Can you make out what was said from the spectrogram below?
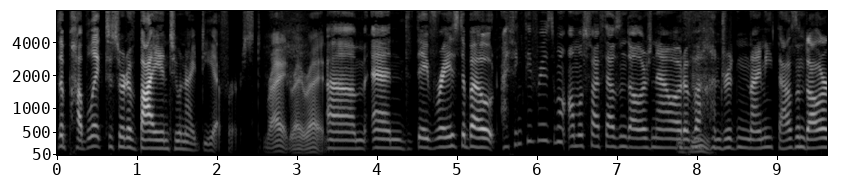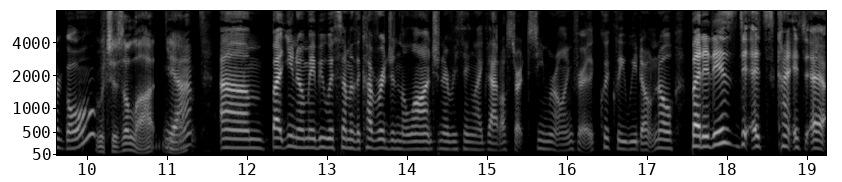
the public to sort of buy into an idea first. right, right, right. Um, and they've raised about, I think they've raised about almost five thousand dollars now out of a hundred and ninety thousand dollar goal. Which is a lot. Yeah. Um, but you know, maybe with some of the coverage and the launch and everything like that, I'll start steamrolling fairly quickly. We don't know, but it is it's kind. It's uh,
